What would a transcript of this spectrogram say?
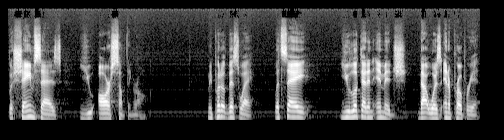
but shame says you are something wrong. Let me put it this way. Let's say you looked at an image that was inappropriate.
